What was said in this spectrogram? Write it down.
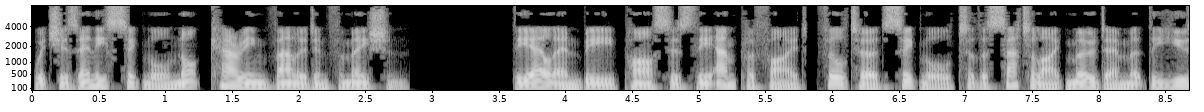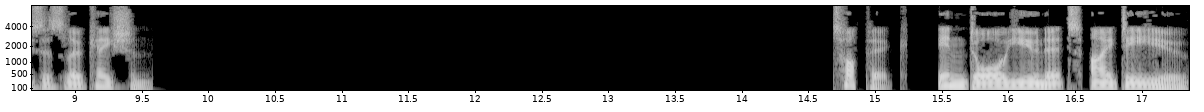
which is any signal not carrying valid information. The LNB passes the amplified, filtered signal to the satellite modem at the user's location. Indoor unit IDU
